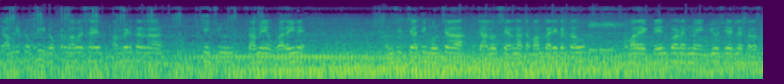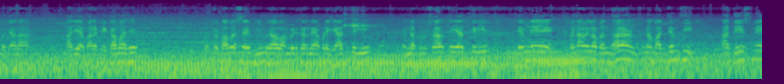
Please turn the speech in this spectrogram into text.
ગામડી ચોકડી ડોક્ટર બાબા સાહેબ આંબેડકરના સ્ટેચ્યુ સામે ઊભા રહીને અનુસૂચિત જાતિ મોરચા ચાલો શહેરના તમામ કાર્યકર્તાઓ, અમારા એક બેન પણ એમનો એનજીઓ છે એટલે સરસ મજાના આજે અમારા ઠેકામાં છે. ડૉક્ટર બાબા સાહેબ ભીમરાવ આંબેડકરને આપણે યાદ કરીએ, એમના પુરુષાર્થને યાદ કરીએ, તેમને બનાવેલા બંધારણના માધ્યમથી આ દેશને,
